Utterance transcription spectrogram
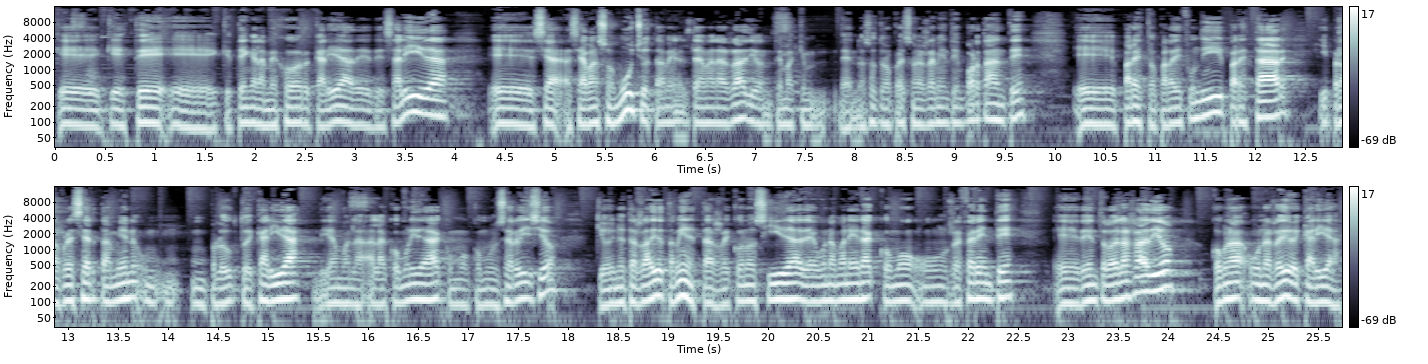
que, esté, eh, que tenga la mejor calidad de, salida. Eh, se, avanzó mucho también el tema de la radio, un tema que a eh, nosotros nos parece una herramienta importante para esto, para difundir, para estar y para ofrecer también un, producto de calidad, digamos, a la, comunidad como, como un servicio, que hoy nuestra radio también está reconocida de alguna manera como un referente dentro de la radio como una, radio de calidad.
